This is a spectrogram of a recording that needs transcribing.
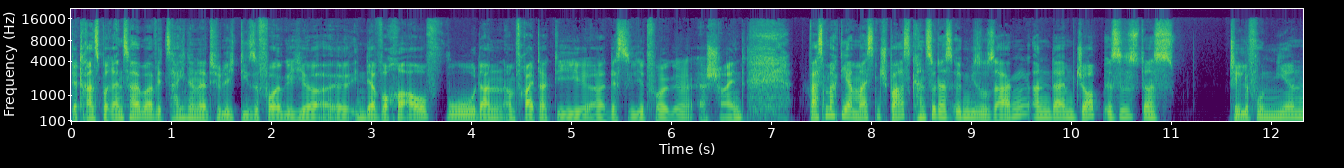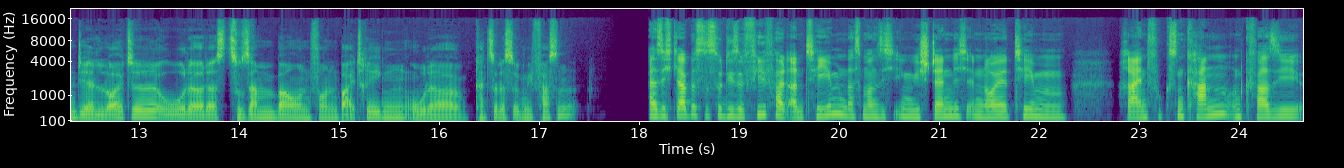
Der Transparenz halber, wir zeichnen natürlich diese Folge hier äh, in der Woche auf, wo dann am Freitag die äh, Destilliert-Folge erscheint. Was macht dir am meisten Spaß? Kannst du das irgendwie so sagen an deinem Job? Ist es das Telefonieren der Leute oder das Zusammenbauen von Beiträgen oder kannst du das irgendwie fassen? Also ich glaube, es ist so diese Vielfalt an Themen, dass man sich irgendwie ständig in neue Themen reinfuchsen kann und quasi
